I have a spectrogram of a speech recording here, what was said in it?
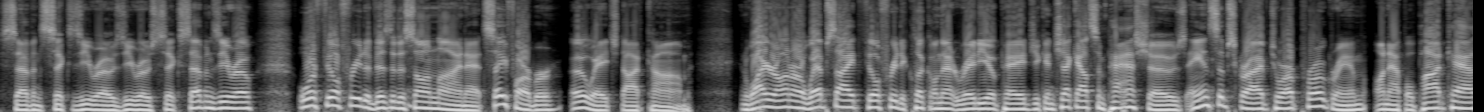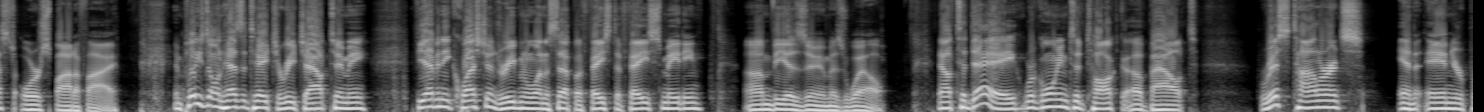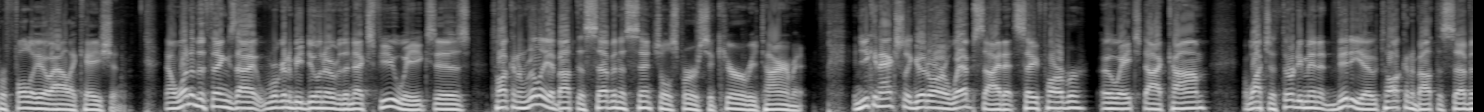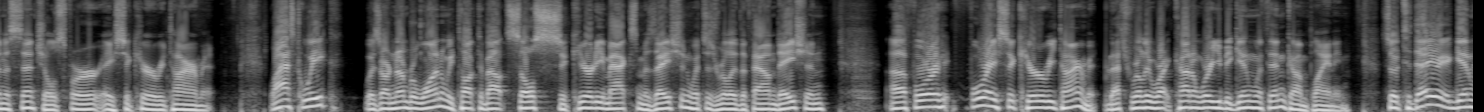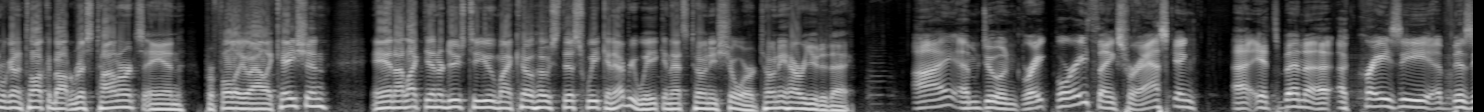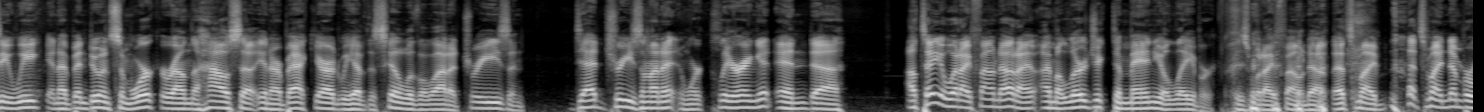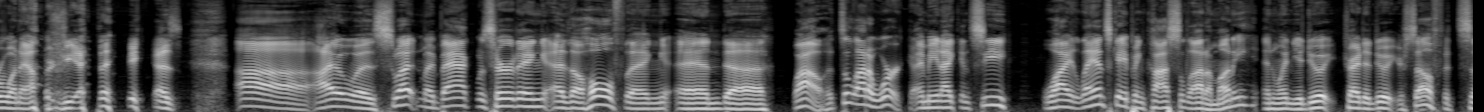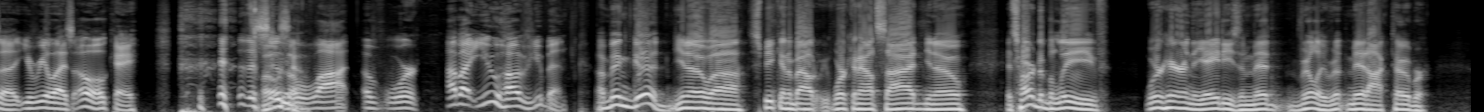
760-0670 or feel free to visit us online at safeharboroh.com. And while you're on our website, feel free to click on that radio page. You can check out some past shows and subscribe to our program on Apple Podcast or Spotify. And please don't hesitate to reach out to me if you have any questions or even want to set up a face-to-face meeting um, via Zoom as well. Now, today we're going to talk about risk tolerance and and your portfolio allocation. Now, one of the things that we're going to be doing over the next few weeks is talking really about the seven essentials for a secure retirement. And you can actually go to our website at safeharboroh.com and watch a 30 minute video talking about the seven essentials for a secure retirement. Last week was our number one. We talked about Social Security maximization, which is really the foundation uh, for for a secure retirement. That's really what, kind of where you begin with income planning. So today, again, we're going to talk about risk tolerance and portfolio allocation. And I'd like to introduce to you my co-host this week and every week, and that's Tony Shore. Tony, how are you today? I am doing great, Corey. Thanks for asking. Uh, it's been a, a crazy, a busy week, and I've been doing some work around the house. Uh, in our backyard, we have this hill with a lot of trees and dead trees on it, and we're clearing it. And uh, I'll tell you what I found out. I, am allergic to manual labor. Is what I found out. That's my that's my number one allergy. I think because uh, I was sweating, my back was hurting, uh, the whole thing, and uh, wow, it's a lot of work. I mean, I can see why landscaping costs a lot of money, and when you do it, try to do it yourself, it's uh, you realize, oh, okay, this oh, is yeah. a lot of work. How about you? How have you been? I've been good. You know, uh, speaking about working outside, you know, it's hard to believe we're here in the 80s and mid, really mid October.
